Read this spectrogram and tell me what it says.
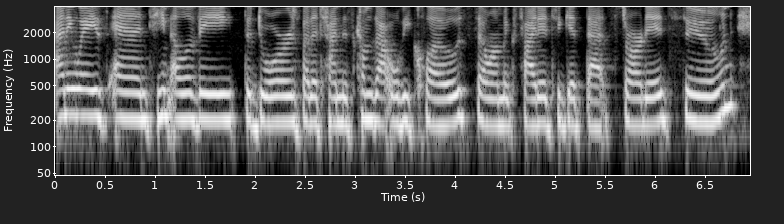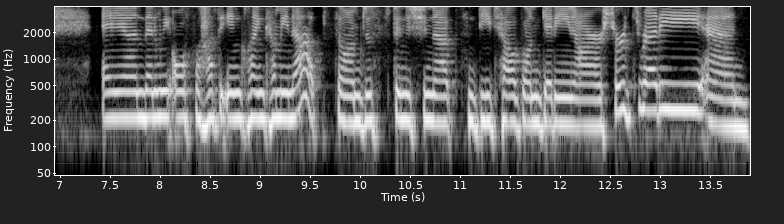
anyways, and Team Elevate, the doors by the time this comes out will be closed. So, I'm excited to get that started soon. And then we also have the incline coming up. So, I'm just finishing up some details on getting our shirts ready and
